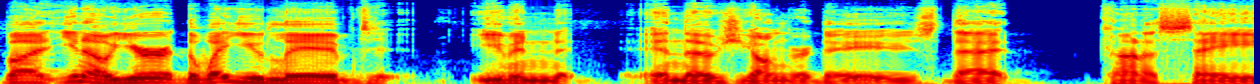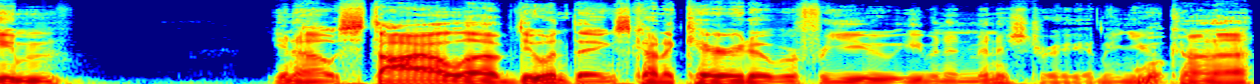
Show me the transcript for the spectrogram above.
But, you know, you're the way you lived even in those younger days, that kind of same you know, style of doing things kind of carried over for you even in ministry. I mean, you're kind of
